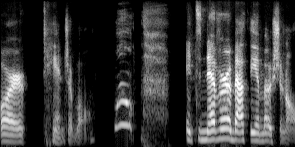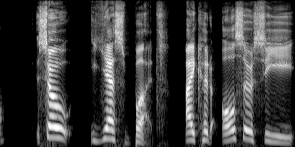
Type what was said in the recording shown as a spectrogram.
or tangible. Well, It's never about the emotional. so yes, but I could also see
